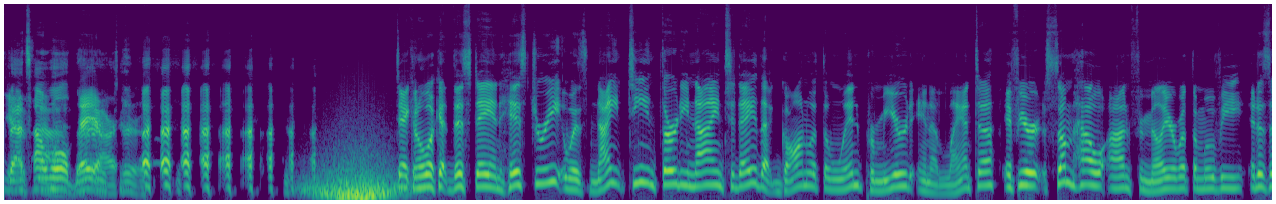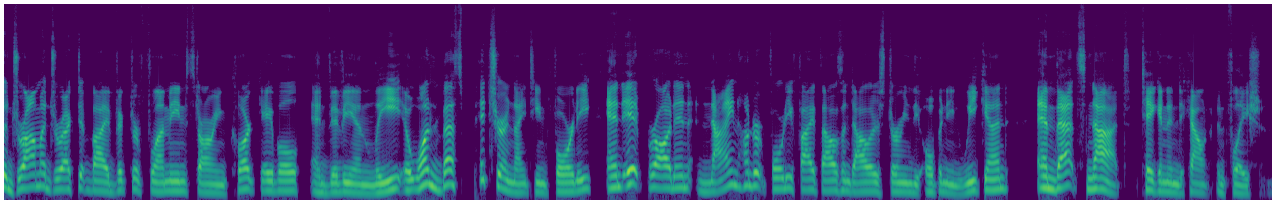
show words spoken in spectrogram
Yeah, that's how old they are. Taking a look at this day in history, it was 1939 today that Gone with the Wind premiered in Atlanta. If you're somehow unfamiliar with the movie, it is a drama directed by Victor Fleming starring Clark Gable and Vivien Leigh. It won Best Picture in 1940 and it brought in $945,000 during the opening weekend. And that's not taken into account inflation.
